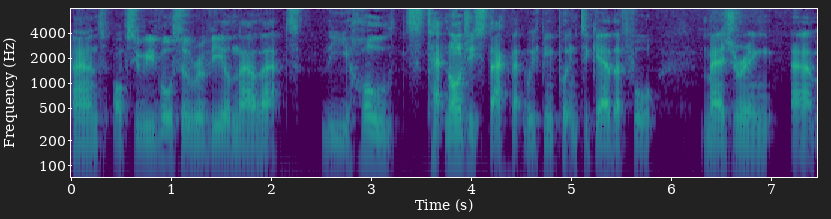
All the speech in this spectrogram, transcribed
And obviously, we've also revealed now that the whole technology stack that we've been putting together for measuring um,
